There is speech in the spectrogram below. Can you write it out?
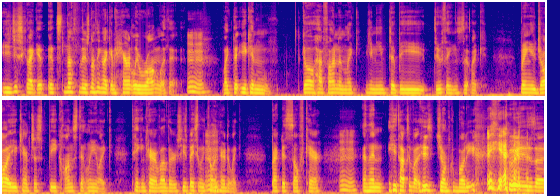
you just like it, it's nothing there's nothing like inherently wrong with it. Mm-hmm. Like that you can go have fun and like you need to be do things that like bring you joy. You can't just be constantly like taking care of others. He's basically telling her to like practice self-care. Mm-hmm. And then he talks about his junk buddy yeah. who is uh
